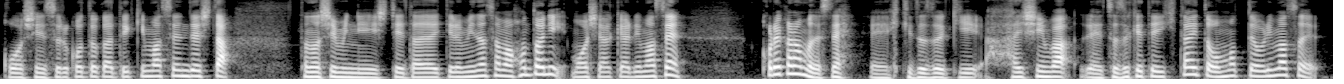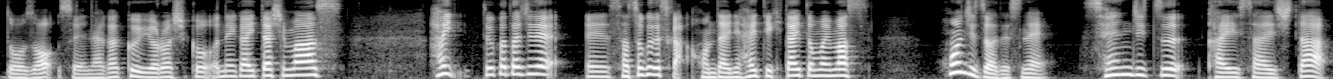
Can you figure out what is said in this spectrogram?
更新することができませんでした。楽しみにしていただいている皆様、本当に申し訳ありません。これからもですね、えー引き続き配信は、えー続けていきたいと思っておりますので、どうぞ末永くよろしくお願いいたします。はい、という形で、えー早速ですが、本題に入っていきたいと思います。本日はですね、先日開催した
